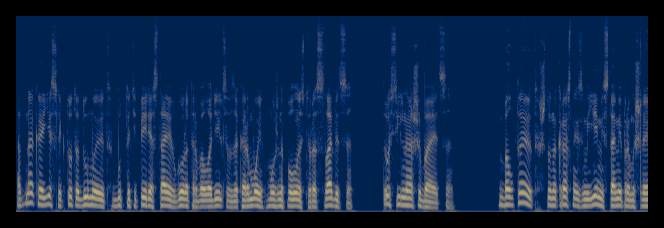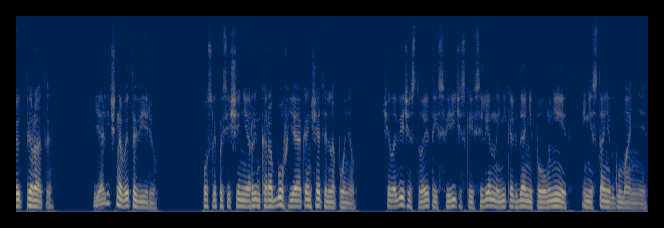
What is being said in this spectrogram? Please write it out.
Однако, если кто-то думает, будто теперь, оставив город рабовладельцев за кормой, можно полностью расслабиться, то сильно ошибается. Болтают, что на Красной Змее местами промышляют пираты. Я лично в это верю. После посещения рынка рабов я окончательно понял. Человечество этой сферической вселенной никогда не поумнеет и не станет гуманнее.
